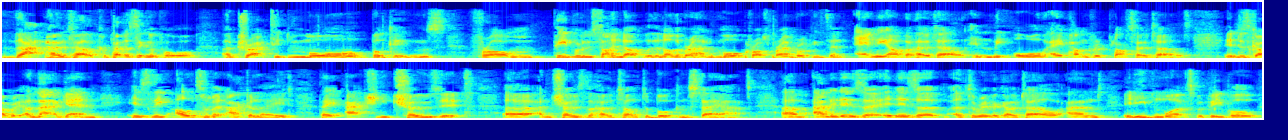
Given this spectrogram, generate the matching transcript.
That hotel, Capella Singapore, attracted more bookings from people who signed up with another brand, more cross-brand bookings than any other hotel in the all 800 plus hotels in Discovery. And that again is the ultimate accolade. They actually chose it uh, and chose the hotel to book and stay at. Um, and it is a it is a, a, terrific hotel, and it even works for people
